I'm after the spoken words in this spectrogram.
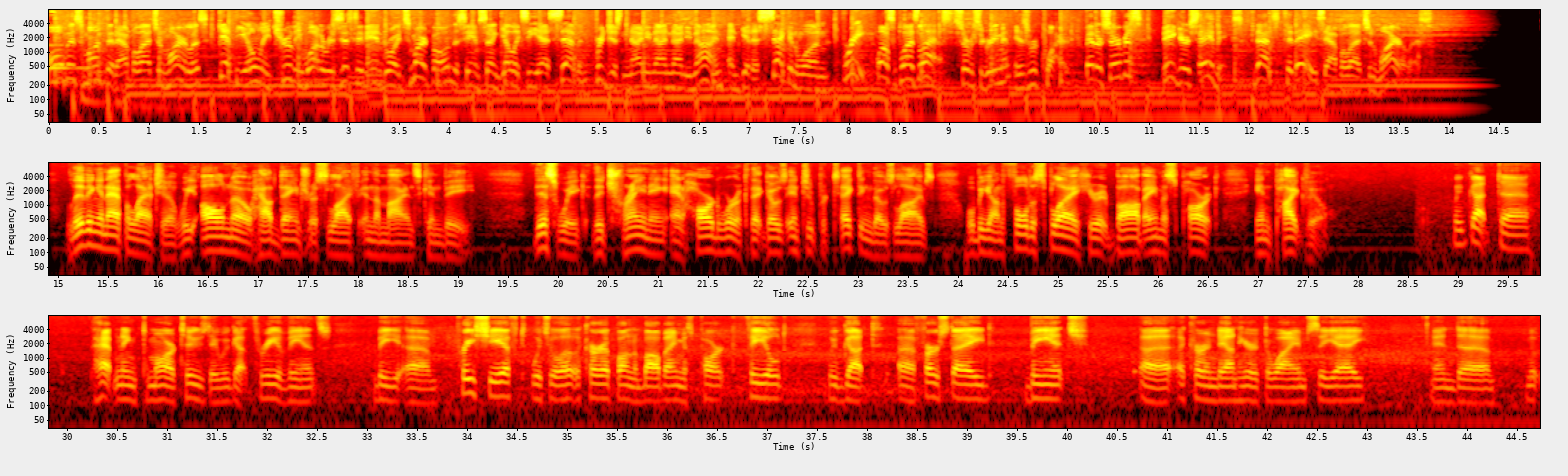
All this month at Appalachian Wireless, get the only truly water resistant Android smartphone, the Samsung Galaxy S7, for just $99.99 and get a second one free while supplies last. Service agreement is required. Better service, bigger savings. That's today's Appalachian Wireless. Living in Appalachia, we all know how dangerous life in the mines can be. This week, the training and hard work that goes into protecting those lives will be on full display here at Bob Amos Park in Pikeville. We've got uh, happening tomorrow, Tuesday. We've got three events. Be um, pre-shift, which will occur up on the Bob Amos Park field. We've got uh, first aid, bench uh, occurring down here at the YMCA, and uh,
